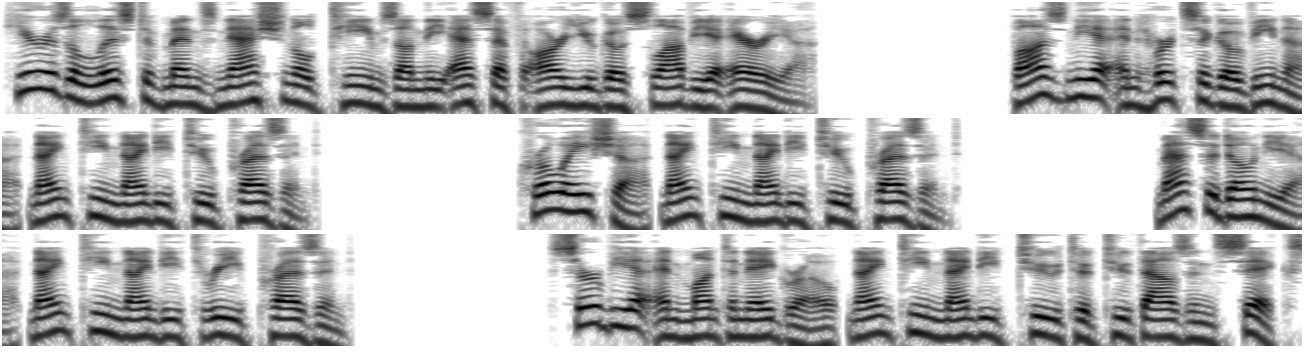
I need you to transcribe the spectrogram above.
Here is a list of men's national teams on the SFR Yugoslavia area. Bosnia and Herzegovina 1992 present. Croatia 1992 present. Macedonia 1993 present. Serbia and Montenegro 1992 to 2006.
